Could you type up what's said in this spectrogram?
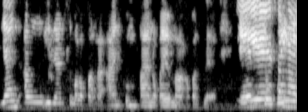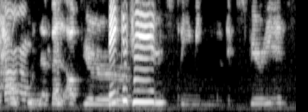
yan ang ilan sa mga paraan kung paano kayo makakapag-level. And Yes, the way how to level up your Thank you, Jill. streaming experience,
